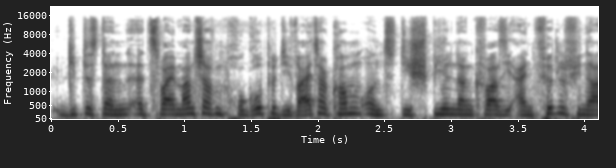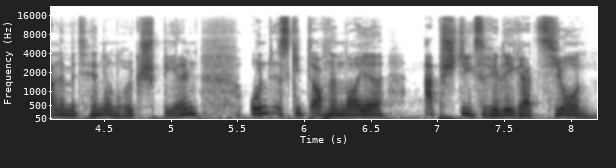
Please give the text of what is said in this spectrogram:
gibt es dann äh, zwei Mannschaften pro Gruppe, die weiterkommen und die spielen dann quasi ein Viertelfinale mit Hin- und Rückspielen. Und es gibt auch eine neue Abstiegsrelegation.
